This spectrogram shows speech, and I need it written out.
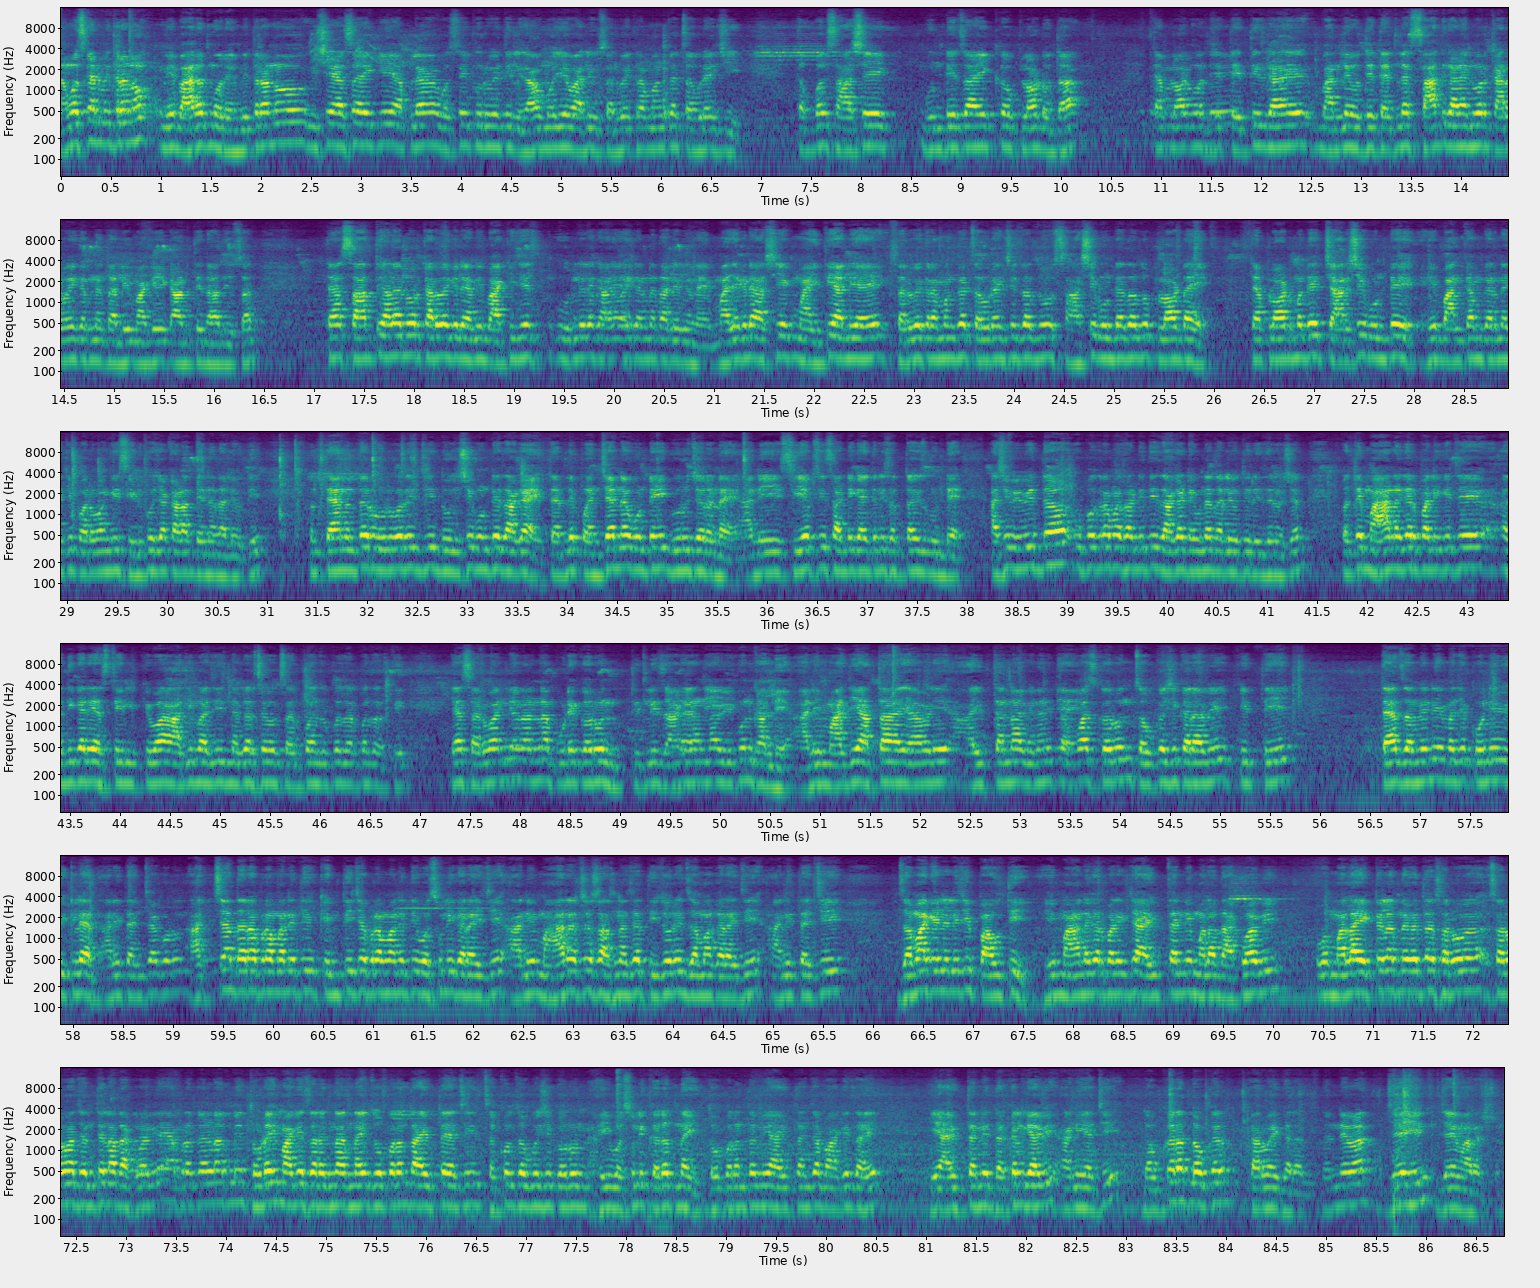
नमस्कार मित्रांनो मी भारत मोरे. मित्रांनो विषय असा आहे की आपल्या वसई पूर्वेतील गाव मोजे वालीव सर्वे क्रमांक चौऱ्याऐंशी तब्बल सहाशे गुंठेचा एक प्लॉट होता. त्या प्लॉटमध्ये तेहतीस गाळे बांधले होते. त्यातल्या सात गाड्यांवर कारवाई करण्यात आली मागे एक आठ ते दहा दिवसात. त्या सात गाड्यांवर कारवाई केली आणि बाकीचे उरलेले कारवाई करण्यात आलेले नाही. माझ्याकडे अशी एक माहिती आली आहे. सर्वे क्रमांक चौऱ्याऐंशीचा जो सहाशे गुंठ्याचा जो प्लॉट आहे त्या प्लॉटमध्ये चारशे गुंठे हे बांधकाम करण्याची परवानगी सिडकोच्या काळात देण्यात आली होती. पण त्यानंतर उर्वरित जी दोनशे गुंठे जागा आहे त्यातले पंच्याण्णव गुंठे ही गुरुचरण आहे आणि सीएफसी साठी काहीतरी सत्तावीस गुंठे आहे अशी विविध उपक्रमासाठी ती जागा ठेवण्यात आली होती रिझर्वेशन पण ते महानगरपालिकेचे अधिकारी असतील किंवा आदिबाजी नगरसेवक सरपंच उपसरपंच असतील या सर्वांना पुढे करून तिथली जागांना विकून खाल्ली. आणि माझी आता यावेळी आयुक्तांना विनंती तपास करून चौकशी करावी की ती त्या जमिनी म्हणजे कोणी विकल्यात आणि त्यांच्याकडून आजच्या दराप्रमाणे ती किमतीच्या प्रमाणे ती वसुली करायची आणि महाराष्ट्र शासनाच्या तिजोरीत जमा करायची आणि त्याची जमा केलेली जी पावती ही महानगरपालिकेच्या आयुक्तांनी मला दाखवावी व मला एकट्यालाच नव्हे तर सर्व सर्व जनतेला दाखवावी. या प्रकरणात मी थोडंही मागे सरकणार नाही. जोपर्यंत आयुक्त याची सखोल चौकशी करून ही वसुली करत नाही तोपर्यंत मी आयुक्तांच्या मागेच आहे. ही आयुक्तांनी दखल घ्यावी आणि याची लवकरात लवकर कारवाई करावी. धन्यवाद. जय हिंद. जय महाराष्ट्र.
